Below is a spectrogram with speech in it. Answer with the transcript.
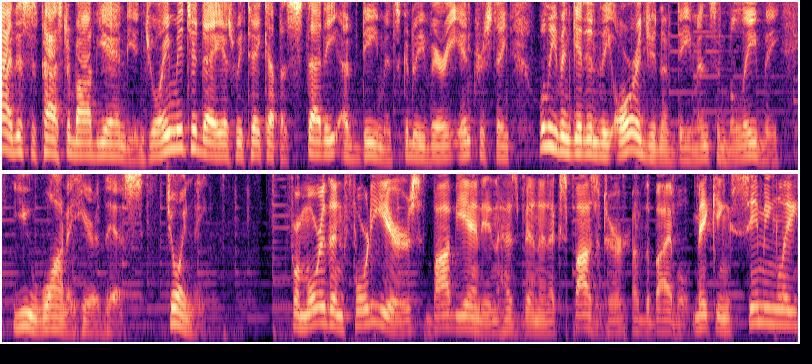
Hi, this is Pastor Bob Yandian, and join me today as we take up a study of demons. It's going to be very interesting. We'll even get into the origin of demons, and believe me, you want to hear this. Join me. For more than 40 years, Bob Yandian has been an expositor of the Bible, making seemingly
